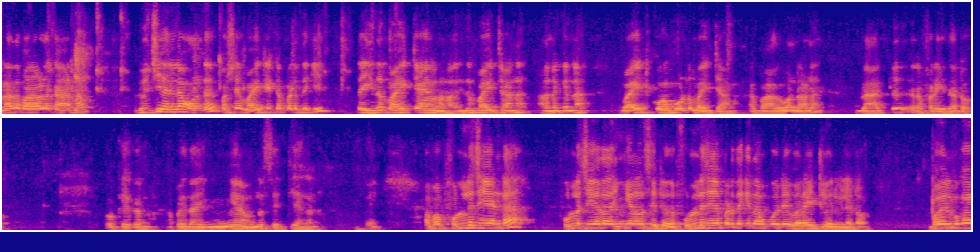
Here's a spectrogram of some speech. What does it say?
ഇടാതെ പറയാനുള്ള കാരണം രുചിയെല്ലാം ഉണ്ട്. പക്ഷേ വൈറ്റ് ഇട്ടപ്പോഴത്തേക്ക് ഇത് വൈറ്റ് ആയതുകൊണ്ടാണ്. ഇതും വൈറ്റ് ആണ്. അതിനൊക്കെ തന്നെ വൈറ്റ് കോമ്പൗണ്ട് വൈറ്റ് ആണ്. അപ്പൊ അതുകൊണ്ടാണ് ബ്ലാക്ക് റെഫർ ചെയ്തത് കേട്ടോ. ഓക്കെ കണ്ടു? അപ്പൊ ഇതാ ഇങ്ങനെ ഒന്ന് സെറ്റ് ചെയ്യാൻ കണ്ടു? ഓക്കെ അപ്പൊ ഫുള്ള് ചെയ്യേണ്ട ഫുള്ള് ചെയ്യാതെ ഇങ്ങനെ ഒന്ന് സെറ്റ് ചെയ്തത് ഫുള്ള് ചെയ്യുമ്പോഴത്തേക്ക് നമുക്ക് ഒരു വെറൈറ്റി വരില്ല കേട്ടോ? അപ്പോൾ നമുക്ക്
